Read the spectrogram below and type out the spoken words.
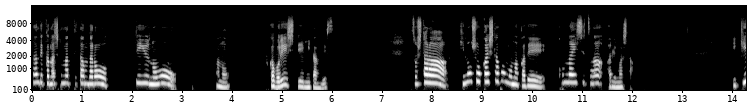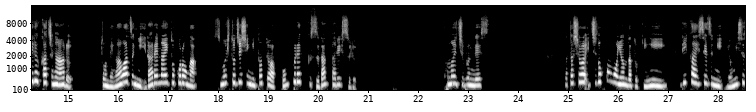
なんで悲しくなってたんだろうっていうのをあの深掘りしてみたんですそしたら昨日紹介した本の中でこんな一節がありました生きる価値があると願わずにいられないところがその人自身にとってはコンプレックスだったりするこの一文です。私は一度本を読んだ時に理解せずに読み進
